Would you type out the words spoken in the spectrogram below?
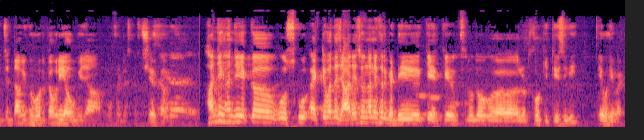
ਜਿੱਦਾਂ ਵੀ ਕੋਈ ਹੋਰ ਰਿਕਵਰੀ ਆਊਗੀ ਜਾਂ ਉਹ ਫਿਰ ਡਿਸਕਸ ਸ਼ੇਅਰ ਕਰਾਂਗੇ। ਹਾਂਜੀ ਹਾਂਜੀ ਇੱਕ ਉਸ ਕੋ ਐਕਟਿਵਾ ਤੇ ਜਾ ਰਹੇ ਸੀ ਉਹਨਾਂ ਨੇ। ਫਿਰ ਗੱਡੀ ਘੇਰ ਕੇ ਫਿਰ ਉਦੋਂ ਅਹ, ਲੁੱਟਖੋ ਕੀਤੀ ਸੀਗੀ। ਇਹ ਉਹੀ ਮੈਟਰ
